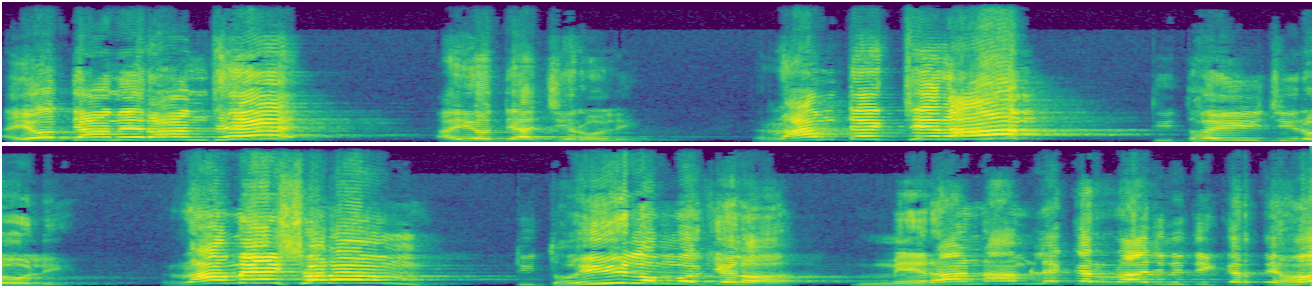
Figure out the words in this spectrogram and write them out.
अयोध्या में राम थे, अयोध्या जिरोली। रामटेकचे राम तिथंही जिरोली। रामेश्वरम तिथंही लंब केलं. मेरा नाम लेकर राजनीति करते हो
